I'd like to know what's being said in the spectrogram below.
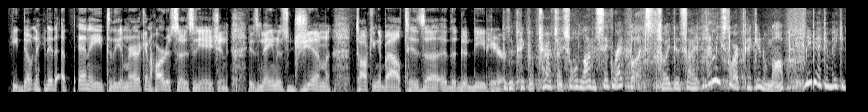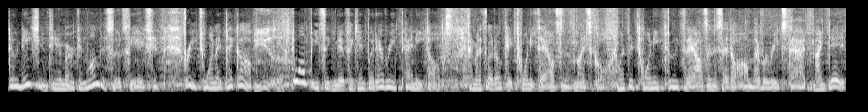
he donated a penny to the American Heart Association. His name is Jim, talking about his uh, the good deed here. As I picked up trash, I saw a lot of cigarette butts. So I decided, let me start picking them up. Maybe I can make a donation to the American Lung Association for each one I pick up. Yeah. It won't be significant, but every penny helps. And I thought, okay, 20,000 is a nice goal. I went to 22,000 and said, oh, I'll never reach that. And I did.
